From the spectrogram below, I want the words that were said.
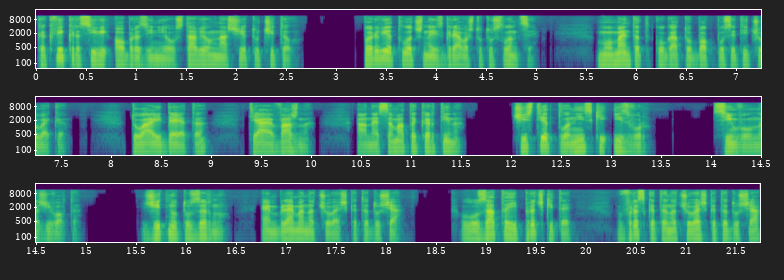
Какви красиви образи ни е оставил нашият учител. Първият лъч на изгряващото слънце. Моментът, когато Бог посети човека. Това е идеята, тя е важна, а не самата картина. Чистият планински извор. Символ на живота. Житното зърно. Емблема на човешката душа. Лозата и пръчките. Връзката на човешката душа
